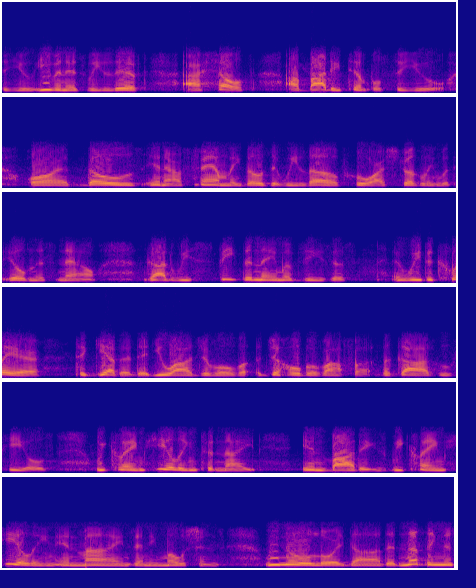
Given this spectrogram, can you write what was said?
to you, even as we lift our health, our body temples to you, or those in our family, those that we love who are struggling with illness now. God, we speak the name of Jesus and we declare together that you are Jehovah, Jehovah Rapha, the God who heals. We claim healing tonight in bodies. We claim healing in minds and emotions. We know, Lord God, that nothing is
